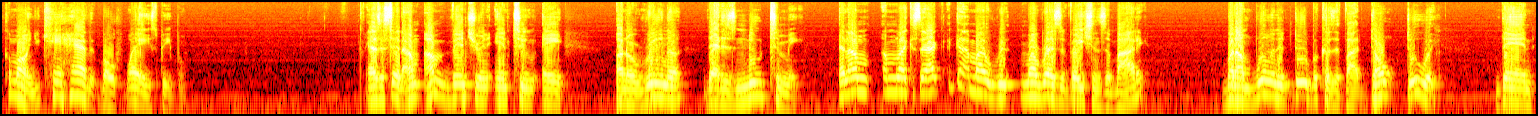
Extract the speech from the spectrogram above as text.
Come on, you can't have it both ways, people. As I said, I'm I'm venturing into a an arena that is new to me, and I'm I'm like I said, I got my my reservations about it, but I'm willing to do because if I don't do it, then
